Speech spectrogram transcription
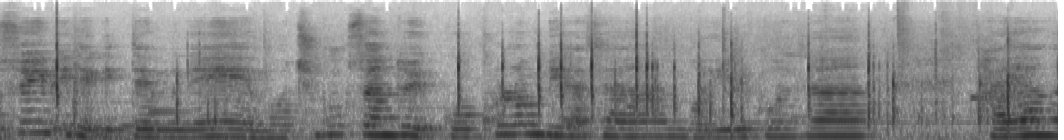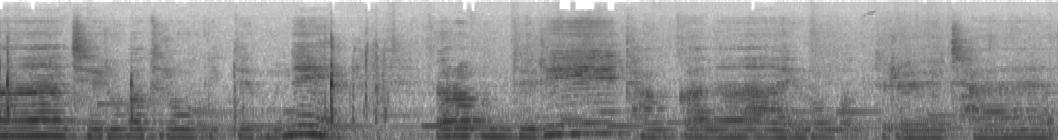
수입이 되기 때문에 뭐 중국산도 있고 콜롬비아산, 뭐 일본산 다양한 재료가 들어오기 때문에 여러분들이 단가나 이런 것들을 잘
